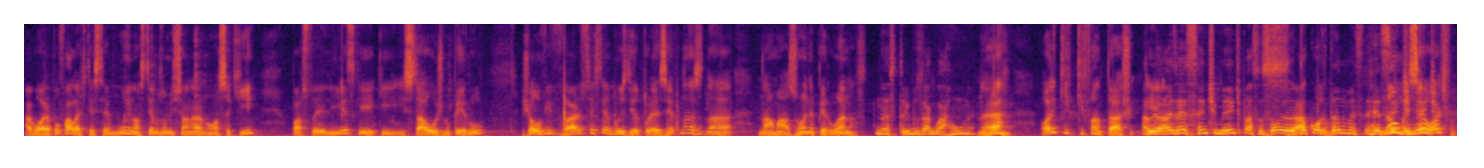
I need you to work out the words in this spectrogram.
Agora, por falar de testemunho, nós temos um missionário nosso aqui, o pastor Elias, que, que está hoje no Peru. Já ouvi vários testemunhos dele, por exemplo, nas, na, na Amazônia peruana. Nas tribos Aguarrum, né? né? Olha que, que fantástico. Aliás, e... recentemente, passou só, Exato. eu estou cortando, mas recentemente, Não, mas isso é ótimo.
